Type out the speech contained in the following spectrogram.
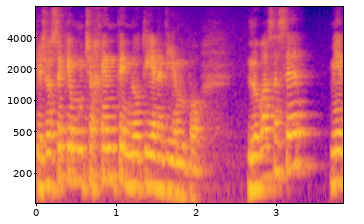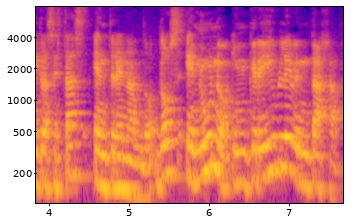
que yo sé que mucha gente no tiene tiempo. Lo vas a hacer mientras estás entrenando. Dos en uno, increíble ventaja.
